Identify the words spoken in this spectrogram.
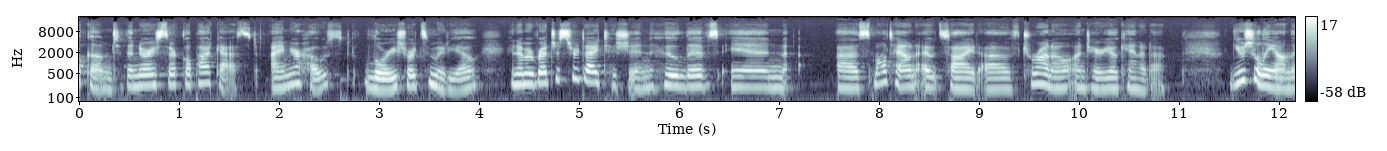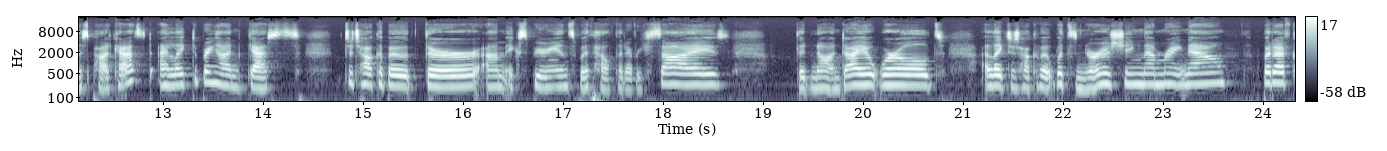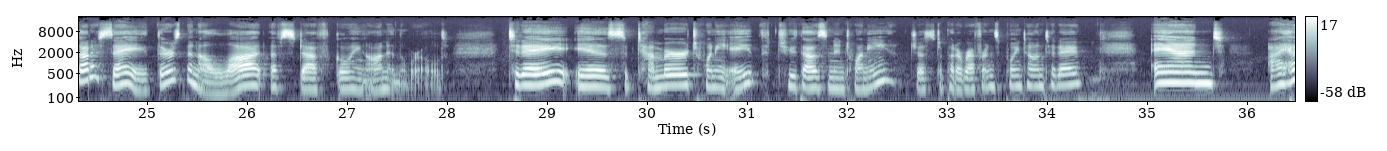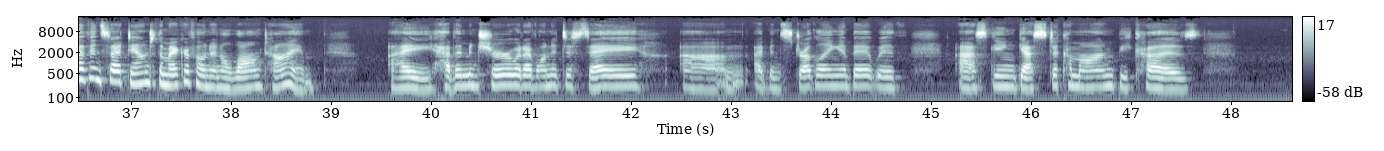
Welcome to the Nourish Circle podcast. I'm your host, Lori Short Zamudio, and I'm a registered dietitian who lives in a small town outside of Toronto, Ontario, Canada. Usually on this podcast, I like to bring on guests to talk about their um, experience with health at every size, the non diet world. I like to talk about what's nourishing them right now. But I've got to say, there's been a lot of stuff going on in the world. Today is September 28th, 2020, just to put a reference point on today. And I haven't sat down to the microphone in a long time. I haven't been sure what I wanted to say. Um, I've been struggling a bit with asking guests to come on because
